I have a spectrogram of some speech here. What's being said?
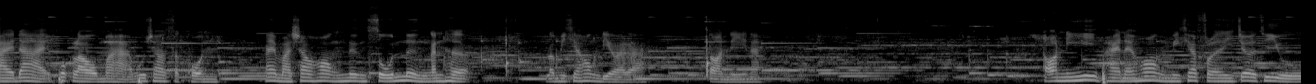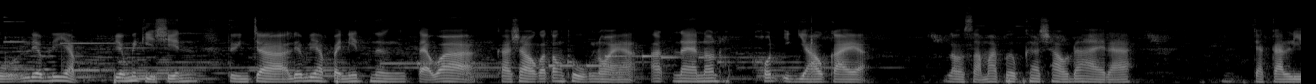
รายได้พวกเรามาหาผู้เช่าสักคน ให้มาเช่าห้อง 101 กันเถอะ เรามีแค่ห้องเดียวอะตอนนี้นะ ตอนนี้ภายในห้องมีแค่เฟอร์นิเจอร์ที่อยู่เรียบๆเพียงไม่กี่ชิ้น ถึงจะเรียบๆไปนิดนึง แต่ว่าค่าเช่าก็ต้องถูกหน่อยอะแนนอนคตอีกยาวไกลอะเราสามารถเพิ่มค่าเช่าได้นะ จากการรี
